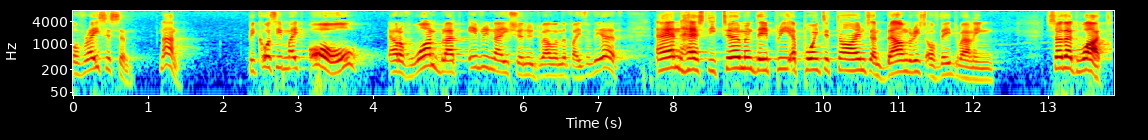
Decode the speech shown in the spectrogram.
of racism. None because he made all out of one blood every nation who dwell on the face of the earth, and has determined their pre appointed times and boundaries of their dwelling, so that what?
